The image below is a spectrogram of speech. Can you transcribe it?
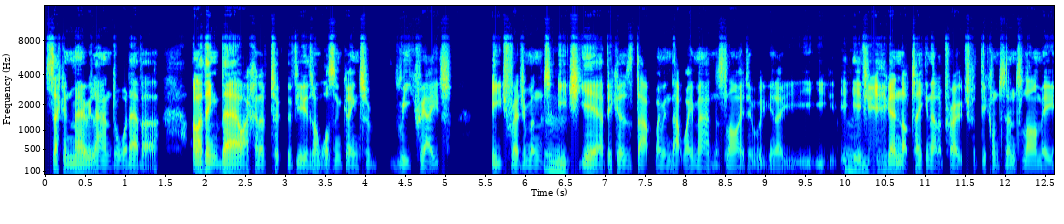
second Maryland or whatever? And I think there I kind of took the view that I wasn't going to recreate each regiment Mm. each year because that I mean that way madness lied. It would, you know, y- y- y- if Mm. you if you end up taking that approach with the Continental Army,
